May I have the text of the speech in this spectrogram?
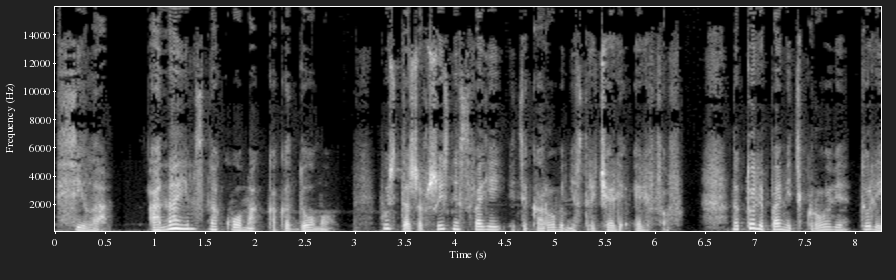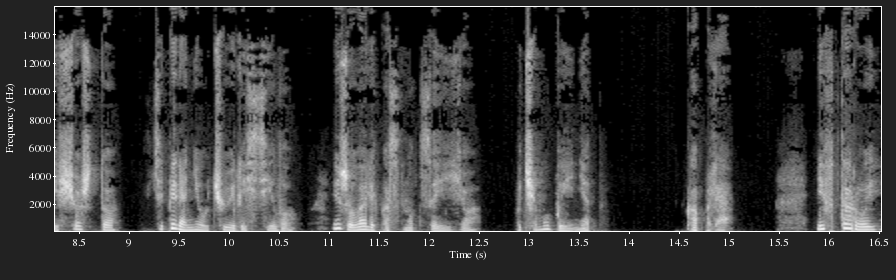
Сила. Она им знакома, как и дому. Пусть даже в жизни своей эти коровы не встречали эльфов. Но то ли память крови, то ли еще что, теперь они учуяли силу и желали коснуться ее. Почему бы и нет? Капля. И второй,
